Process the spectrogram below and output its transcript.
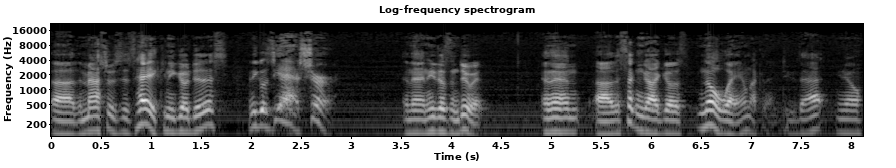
uh, the master says, Hey, can you go do this? And he goes, Yeah, sure. And then he doesn't do it. And then uh, the second guy goes, No way, I'm not going to do that. You know,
